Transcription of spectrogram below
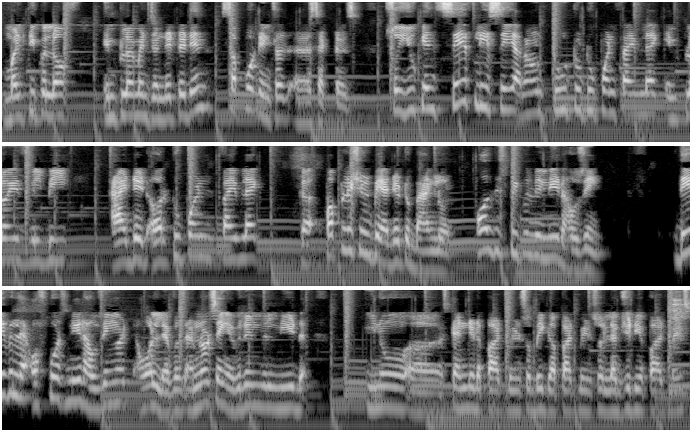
multiple of employment generated in support infra uh, sectors. So you can safely say around 2 to 2.5 lakh employees will be added or 2.5 lakh uh, population will be added to Bangalore. All these people will need housing they will of course need housing at all levels. I'm not saying everyone will need you know uh, standard apartments or big apartments or luxury apartments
